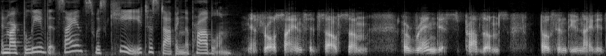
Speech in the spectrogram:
And Mark believed that science was key to stopping the problem. After all, science had solved some horrendous problems, both in the United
